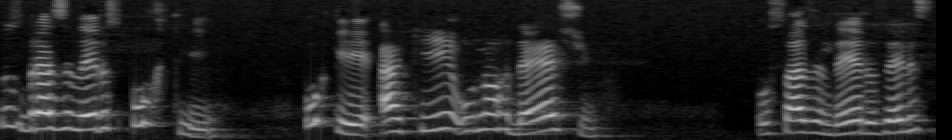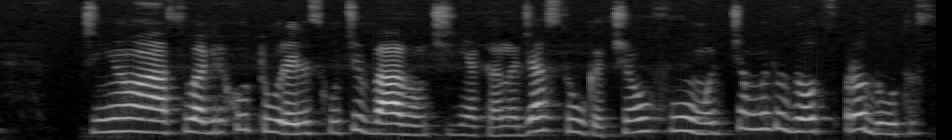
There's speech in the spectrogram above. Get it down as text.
Dos brasileiros por quê? Porque aqui o Nordeste, os fazendeiros, eles tinham a sua agricultura, eles cultivavam, tinha cana-de-açúcar, tinha o fumo e tinha muitos outros produtos.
